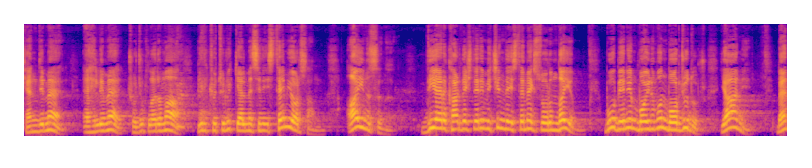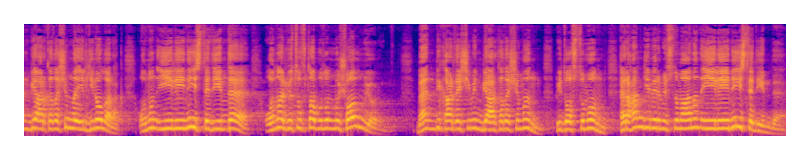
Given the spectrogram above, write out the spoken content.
kendime, ehlime, çocuklarıma bir kötülük gelmesini istemiyorsam aynısını diğer kardeşlerim için de istemek zorundayım. Bu benim boynumun borcudur. Yani ben bir arkadaşımla ilgili olarak onun iyiliğini istediğimde ona lütufta bulunmuş olmuyorum. Ben bir kardeşimin, bir arkadaşımın, bir dostumun, herhangi bir Müslümanın iyiliğini istediğimde,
